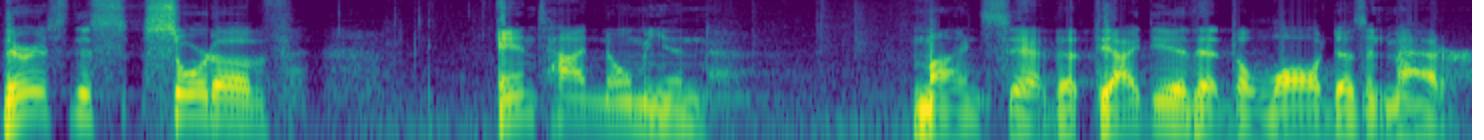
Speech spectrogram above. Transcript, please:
there is this sort of antinomian mindset that the idea that the law doesn't matter,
